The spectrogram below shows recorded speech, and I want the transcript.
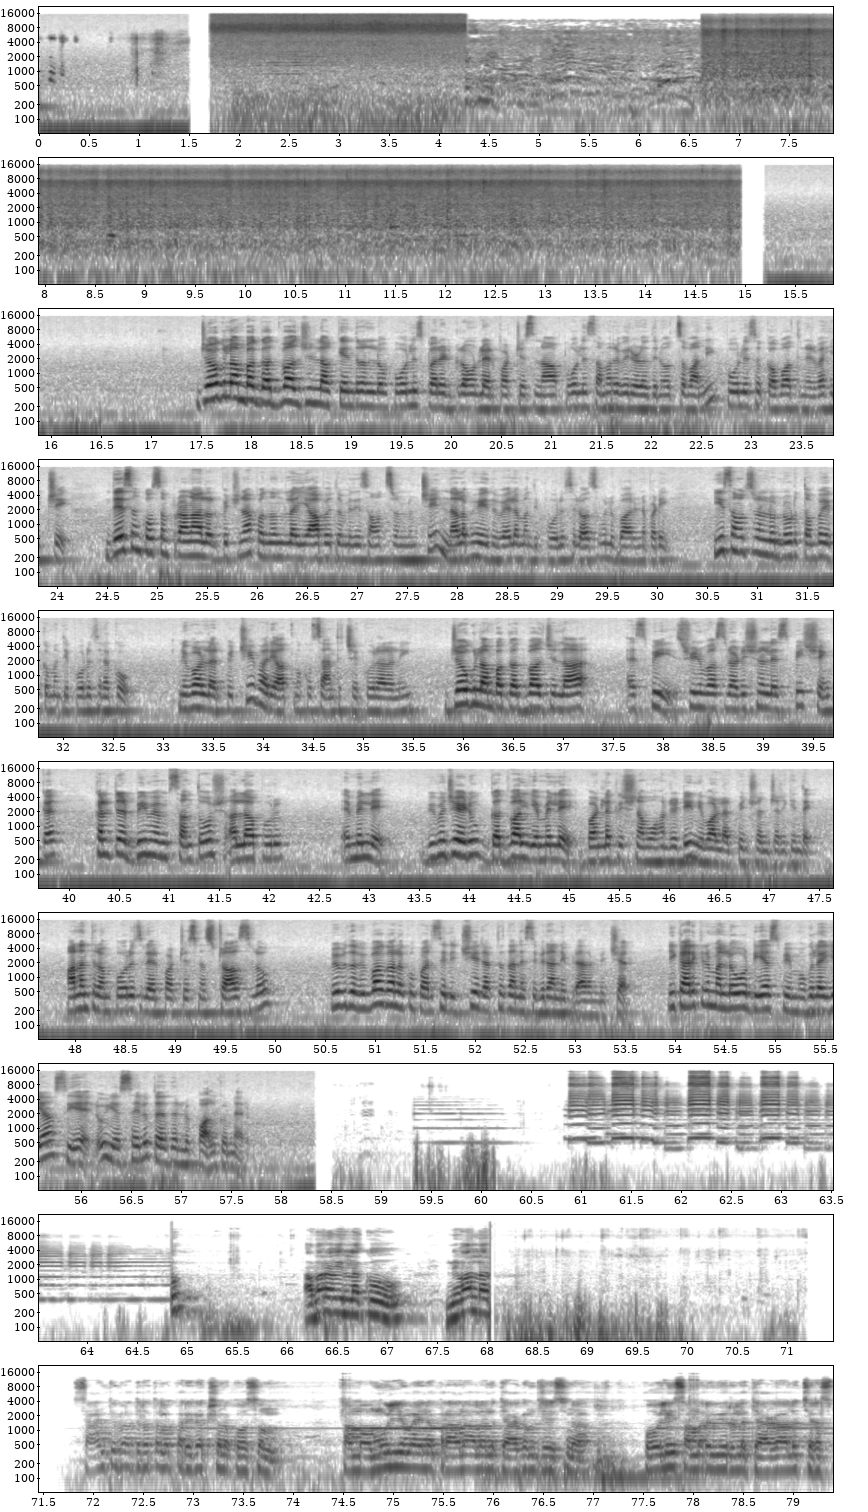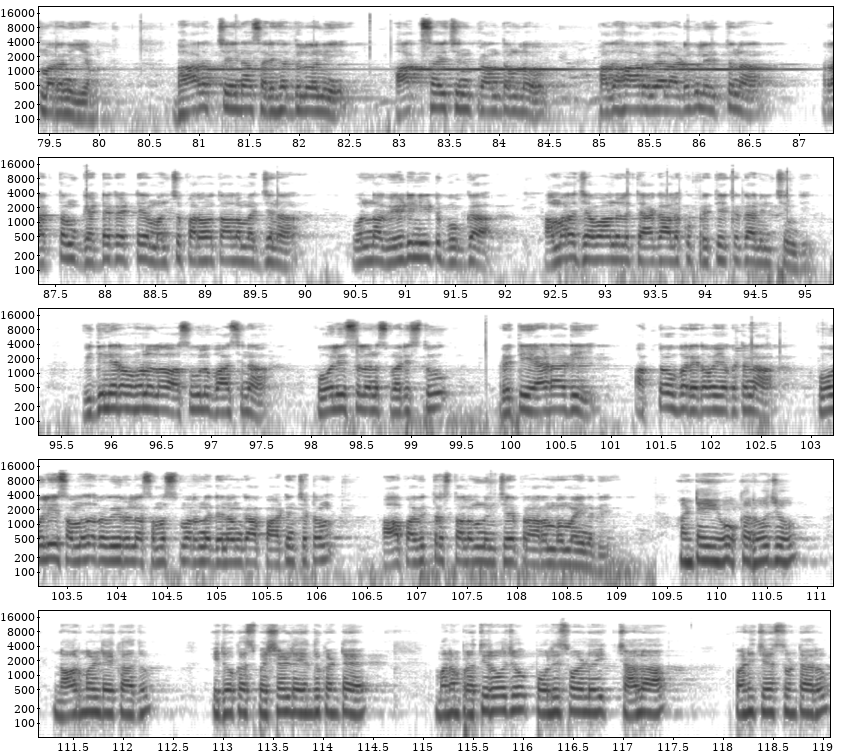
Jogulamba Gadwal జిల్లా కేంద్రంలో పోలీస్ పరేడ్ గ్రౌండ్లో ఏర్పాటు చేసిన పోలీస్ అమరవీరుల దినోత్సవాన్ని పోలీసు కవాతు నిర్వహించి దేశం కోసం ప్రాణాలు అర్పించిన పంతొమ్మిది వందల యాభై తొమ్మిది సంవత్సరం నుంచి నలభై ఐదు వేల మంది పోలీసులు అసువులు బారిన పడి ఈ సంవత్సరంలో నూట తొంభై ఒక్క మంది పోలీసులకు నివాళులర్పించి వారి ఆత్మకు శాంతి చేకూరాలని జోగులాంబ గద్వాల్ జిల్లా SP Srinivasulu additional SP Shankar collector BM Santosh Allapur MLA విమజేడు Gadwal MLA Bandla Krishnamohan Reddy నివాళులర్పించడం జరిగింది. అనంతరం పోలీసులు ఏర్పాటు చేసిన స్టాల్స్లో వివిధ విభాగాలకు పరిశీలించి రక్తదాన శిబిరాన్ని ప్రారంభించారు. ఈ కార్యక్రమంలో డీఎస్పీ మొగులయ్య సీఏలు ఎస్ఐలు తదితరులు పాల్గొన్నారు. అమరవీరులకు నివాళులు శాంతి భద్రతల పరిరక్షణ కోసం తమ అమూల్యమైన ప్రాణాలను త్యాగం చేసిన పోలీస్ అమరవీరుల త్యాగాలు చిరస్మరణీయం. భారత్ చైనా సరిహద్దులోని ఆక్సైచిన్ ప్రాంతంలో పదహారు వేల అడుగుల ఎత్తున రక్తం గెడ్డగట్టే మంచు పర్వతాల మధ్యన ఉన్న వేడినీటి బొగ్గ అమర జవానుల త్యాగాలకు ప్రతీకగా నిలిచింది. విధి నిర్వహణలో అసువులు బాసిన పోలీసులను స్మరిస్తూ ప్రతి ఏడాది అక్టోబర్ ఇరవై ఒకటిన పోలీ సమరవీరుల సంస్మరణ దినంగా పాటించటం ఆ పవిత్ర స్థలం నుంచే ప్రారంభమైనది. అంటే ఒకరోజు ఒక రోజు నార్మల్ డే కాదు. ఇది ఒక స్పెషల్ డే. ఎందుకంటే మనం ప్రతిరోజు పోలీస్ వాళ్ళు చాలా పని చేస్తుంటారు.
